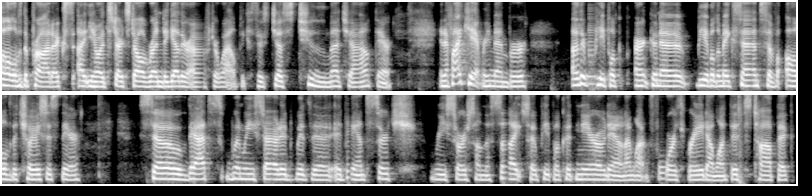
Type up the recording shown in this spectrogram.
all of the products. I, you know, it starts to all run together after a while because there's just too much out there. And if I can't remember, other people aren't going to be able to make sense of all of the choices there. So that's when we started with the advanced search resource on the site so people could narrow down I want fourth grade, I want this topic,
